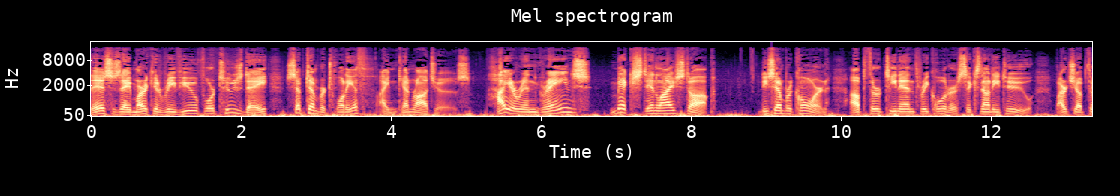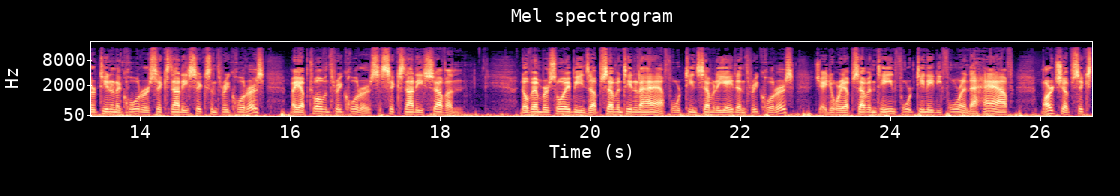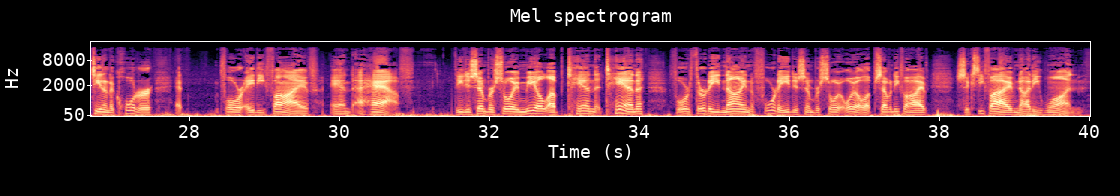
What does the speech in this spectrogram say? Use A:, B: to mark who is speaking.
A: This is a market review for Tuesday, September 20th. I'm Ken Rogers. Higher in grains, mixed in livestock. December corn up 13 and three quarters, 692. March up 13 and a quarter, 696 and three quarters. May up 12 and three quarters, 697. November soybeans up 17 and a half, 1478 and three quarters. January up 17, 1484 and a half. March up 16 and a quarter at 485 and a half. The December soy meal up 10.10, 439.40. December soy oil up 75, 65.91.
